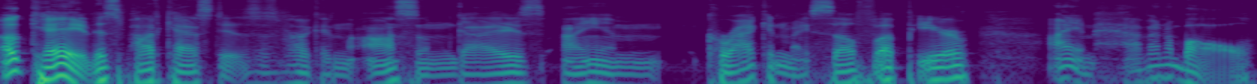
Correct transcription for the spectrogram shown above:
Okay, this podcast is fucking awesome, guys. I am cracking myself up here. I am having a ball.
